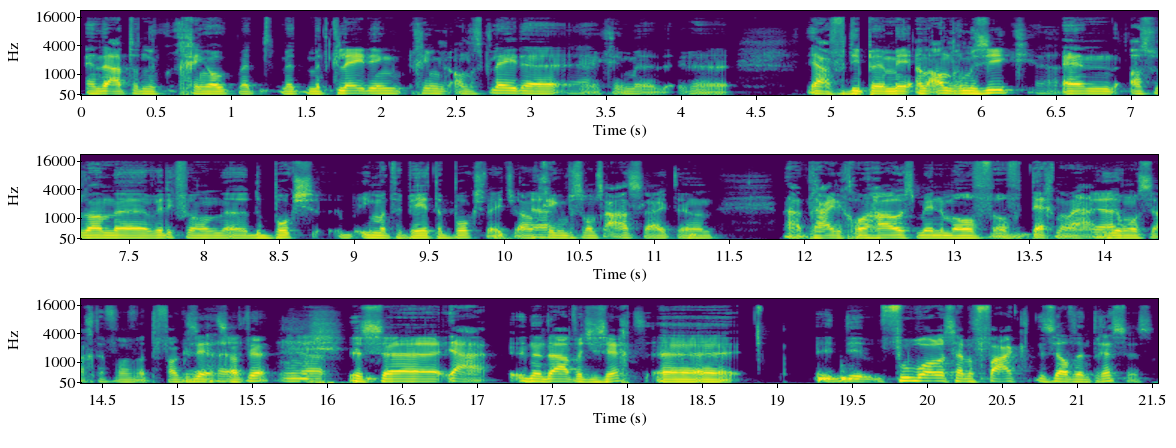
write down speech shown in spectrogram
En daar toen ging ook met, met, met kleding, ging ik anders kleden. Ik ging me uh, ja, verdiepen meer aan andere muziek. En als we dan, uh, weet ik veel, uh, de box, iemand beheert de box, weet je wel, dan gingen we soms aansluiten. En dan nou, draaide ik gewoon house, minimal of, of techno. Ja, De jongens dachten van, wat de fuck is dit, snap je? Dus uh, ja, inderdaad wat je zegt de voetballers hebben vaak dezelfde interesses.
